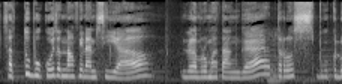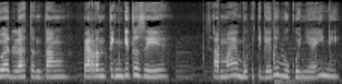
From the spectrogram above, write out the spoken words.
Satu buku tentang finansial dalam rumah tangga terus buku kedua adalah tentang parenting gitu sih. Sama yang buku ketiga itu bukunya ini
